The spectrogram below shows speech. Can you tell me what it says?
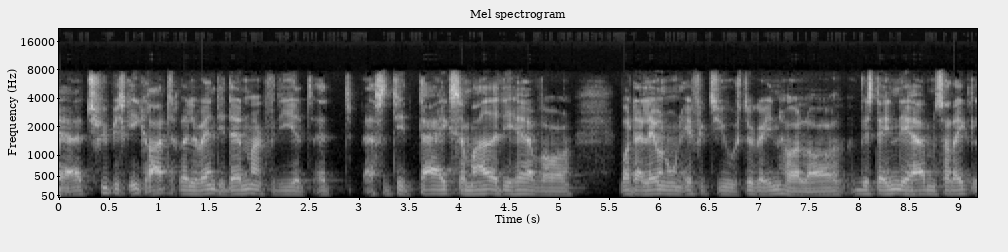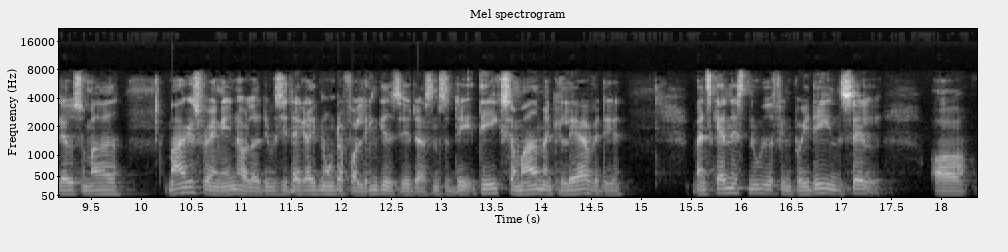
er typisk ikke ret relevant i Danmark, fordi at, at, altså det, der er ikke så meget af det her, hvor, hvor der er lavet nogle effektive stykker indhold, og hvis der endelig er dem, så er der ikke lavet så meget markedsføring af indholdet, det vil sige, at der er ikke rigtig nogen, der får linket til det, og sådan, så det, det er ikke så meget, man kan lære ved det. Man skal næsten ud og finde på ideen selv, og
